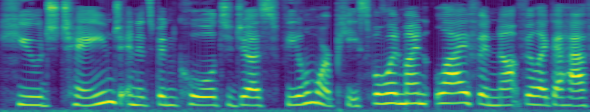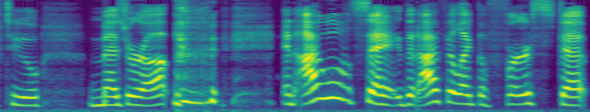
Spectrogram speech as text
huge change and it's been cool to just feel more peaceful in my life and not feel like I have to measure up. and I will say that I feel like the first step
